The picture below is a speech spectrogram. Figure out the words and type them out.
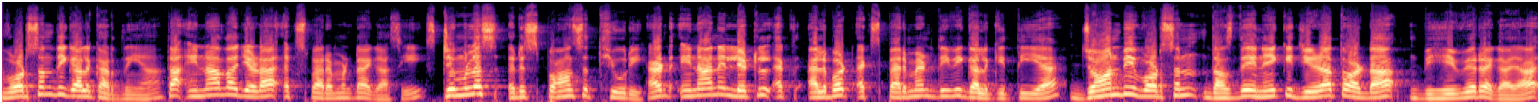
ਵਾਟਸਨ ਦੀ ਗੱਲ ਕਰਦੇ ਆ ਤਾਂ ਇਹਨਾਂ ਦਾ ਜਿਹੜਾ ਐਕਸਪੈਰੀਮੈਂਟ ਹੈਗਾ ਸੀ ਸਟਿਮੂਲਸ ਰਿਸਪਾਂਸ ਥਿਊਰੀ ਐਂਡ ਇਹਨਾਂ ਨੇ ਲਿਟਲ ਐਲਬਰਟ ਐਕਸਪੈਰੀਮੈਂਟ ਦੀ ਵੀ ਗੱਲ ਕੀਤੀ ਹੈ। ਜੌਨ ਬੀ ਵਾਟਸਨ ਦੱਸਦੇ ਨੇ ਕਿ ਜਿਹੜਾ ਤੁਹਾਡਾ ਬਿਹੇਵੀਅਰ ਹੈਗਾ ਆ,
